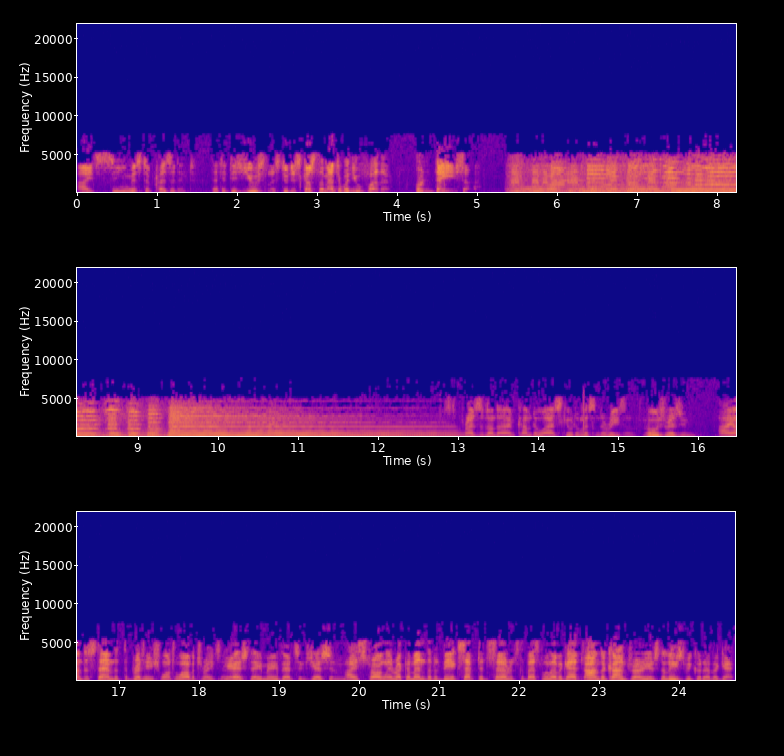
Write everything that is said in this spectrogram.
I see, Mr. President, that it is useless to discuss the matter with you further. Good day, sir. Mr. President, I've come to ask you to listen to reason. Who's reason? I understand that the British want to arbitrate, sir. Yes, they made that suggestion. I strongly recommend that it be accepted, sir. It's the best we'll ever get. On the contrary, it's the least we could ever get.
